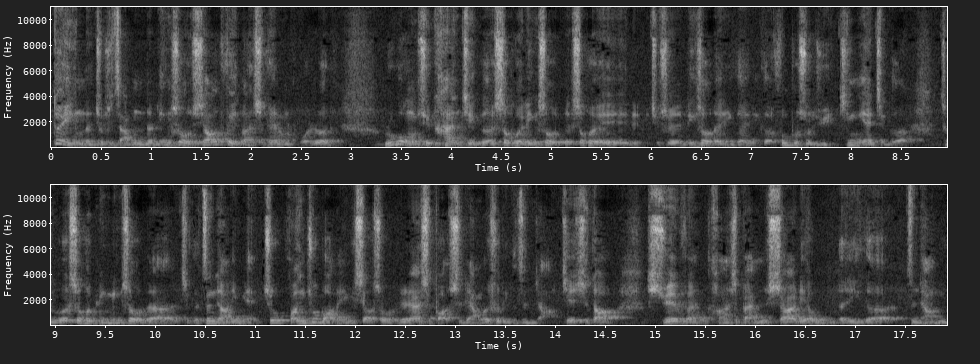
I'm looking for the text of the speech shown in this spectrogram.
对应的就是咱们的零售消费端是非常的火热的。如果我们去看这个社会零售、社会就是零售的一个一个分布数据，今年这个整个社会品零售的这个增长里面，珠黄金珠宝的一个销售仍然是保持两位数的一个增长，截止到十月份好像是百分之十二点五的一个增长率。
